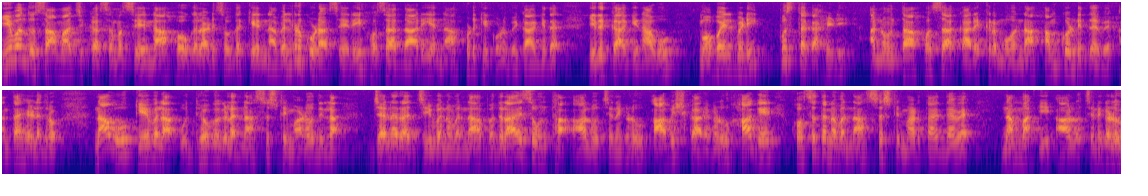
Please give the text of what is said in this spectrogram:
ಈ ಒಂದು ಸಾಮಾಜಿಕ ಸಮಸ್ಯೆಯನ್ನು ಹೋಗಲಾಡಿಸೋದಕ್ಕೆ ನಾವೆಲ್ಲರೂ ಕೂಡ ಸೇರಿ ಹೊಸ ದಾರಿಯನ್ನು ಹುಡುಕಿಕೊಳ್ಬೇಕಾಗಿದೆ ಇದಕ್ಕಾಗಿ ನಾವು ಮೊಬೈಲ್ ಬಿಡಿ, ಪುಸ್ತಕ ಹಿಡಿ ಅನ್ನುವಂಥ ಹೊಸ ಕಾರ್ಯಕ್ರಮವನ್ನ ಹಮ್ಮಿಕೊಂಡಿದ್ದೇವೆ ಅಂತ ಹೇಳಿದ್ರು. ನಾವು ಕೇವಲ ಉದ್ಯೋಗಗಳನ್ನು ಸೃಷ್ಟಿ ಮಾಡೋದಿಲ್ಲ. ಜನರ ಜೀವನವನ್ನ ಬದಲಾಯಿಸುವಂಥ ಆಲೋಚನೆಗಳು, ಆವಿಷ್ಕಾರಗಳು ಹಾಗೆ ಹೊಸತನವನ್ನ ಸೃಷ್ಟಿ ಮಾಡ್ತಾ ಇದ್ದೇವೆ. ನಮ್ಮ ಈ ಆಲೋಚನೆಗಳು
